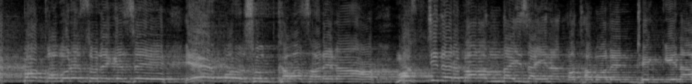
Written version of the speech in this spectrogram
এক পা কবরে চলে গেছে, এরপর সুদ খাওয়া ছাড়ে না, মসজিদের বারান্দায় যায় না, কথা বলেন ঠিক কিনা?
